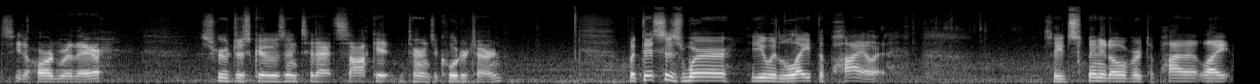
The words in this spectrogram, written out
See the hardware there. Screw just goes into that socket and turns a quarter turn. But this is where you would light the pilot. So you'd spin it over to pilot light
